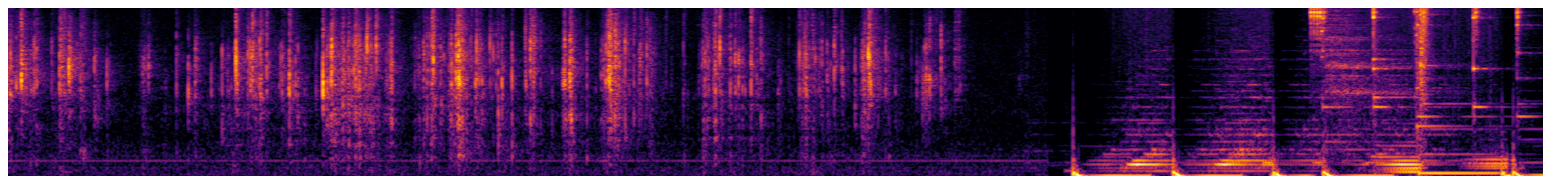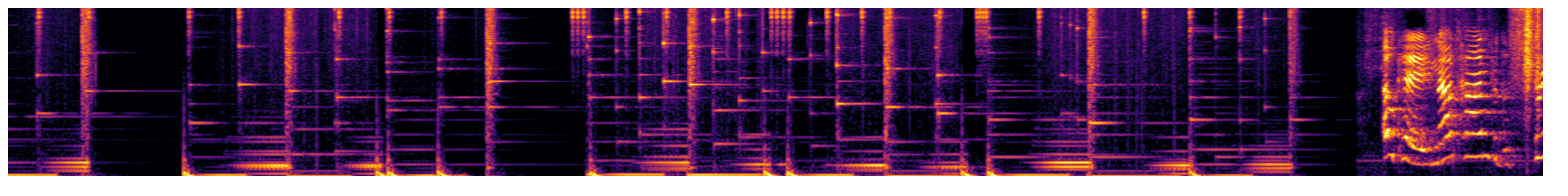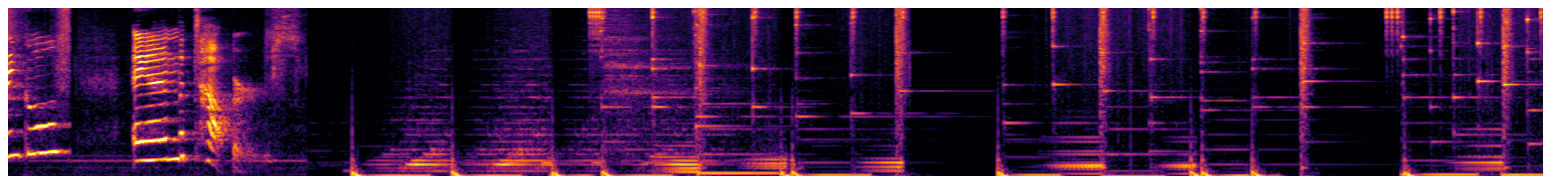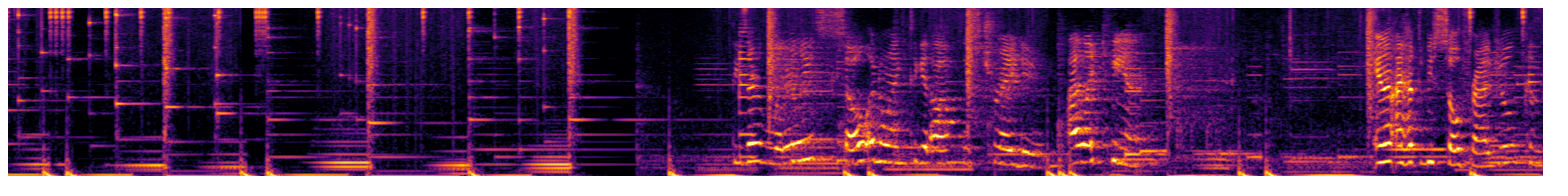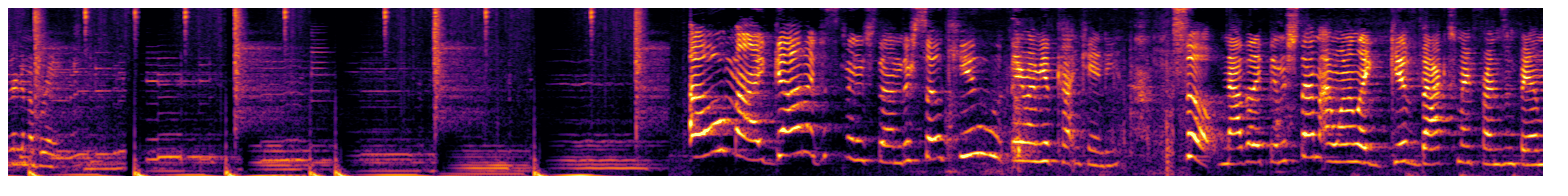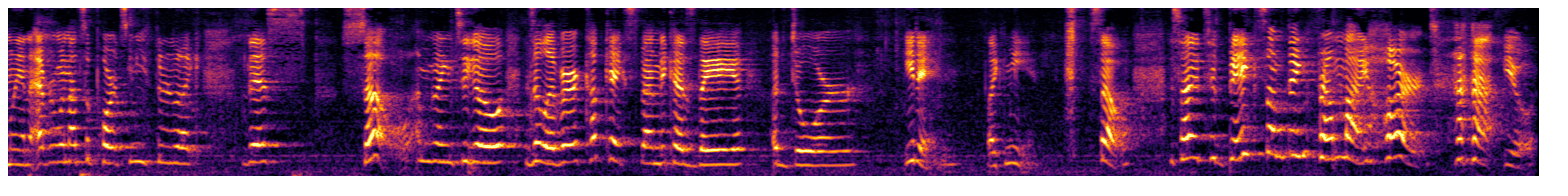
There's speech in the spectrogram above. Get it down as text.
Toppers. These are literally so annoying to get off this tray, dude. I like can't. And I have to be so fragile because they're gonna break. Them. They're so cute. They remind me of cotton candy. So now that I finished them, I wanna like give back to my friends and family and everyone that supports me through like this. So I'm going to go deliver cupcakes to them because they adore eating like me. So, decided to bake something from my heart. you.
